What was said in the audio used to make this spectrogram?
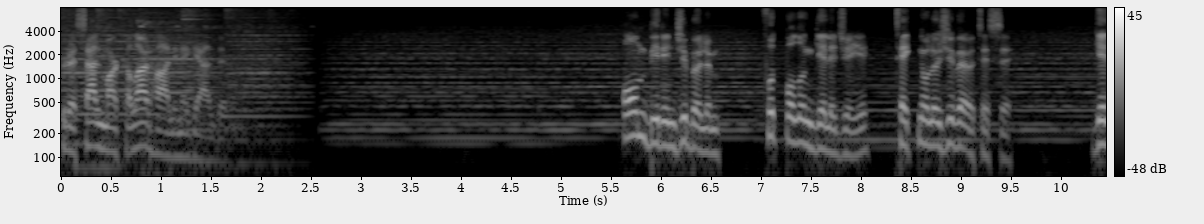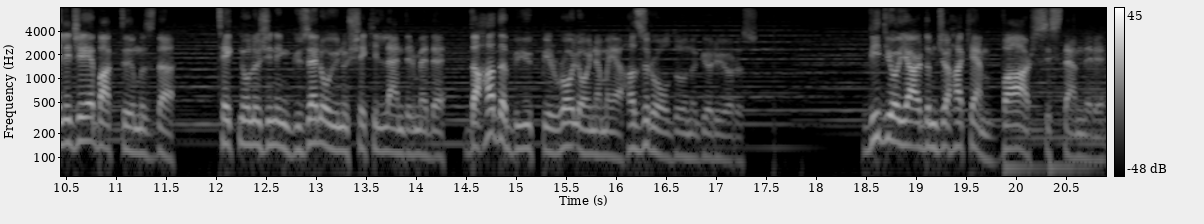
küresel markalar haline geldi. 11. Bölüm Futbolun Geleceği, Teknoloji ve Ötesi Geleceğe baktığımızda, teknolojinin güzel oyunu şekillendirmede daha da büyük bir rol oynamaya hazır olduğunu görüyoruz. Video yardımcı hakem VAR sistemleri,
